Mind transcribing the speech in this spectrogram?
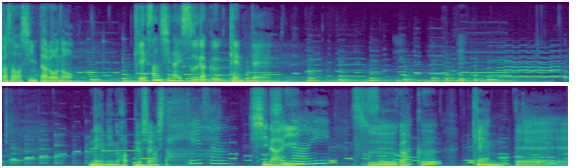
深沢慎太郎の計算しない数学検定。ネーミング発表しちゃいました。しない。数学検定。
